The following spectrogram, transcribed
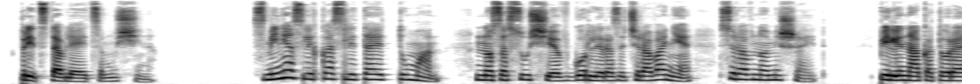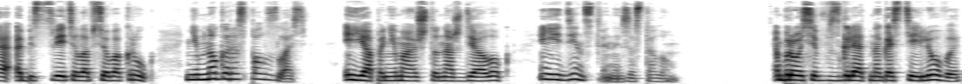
— представляется мужчина. С меня слегка слетает туман, но сосущее в горле разочарование все равно мешает. Пелена, которая обесцветила все вокруг, немного расползлась, и я понимаю, что наш диалог единственный за столом. Бросив взгляд на гостей Левы,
